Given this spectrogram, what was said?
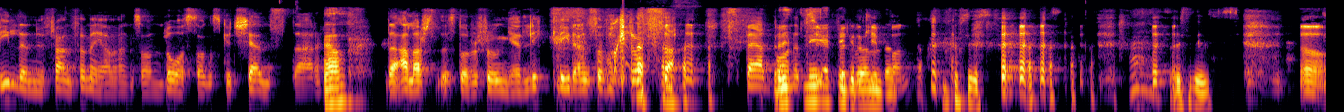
bilden nu framför mig av en sån lovsångsgudstjänst där, ja. där alla står och sjunger Lycklig den som får krossa spädbarnets huvud på klippan. Ja, precis. precis. Ja.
